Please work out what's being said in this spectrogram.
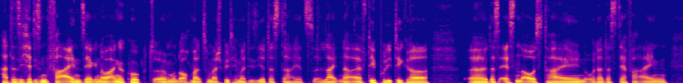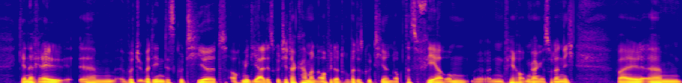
hatte sich ja diesen Verein sehr genau angeguckt ähm, und auch mal zum Beispiel thematisiert, dass da jetzt leitende AfD-Politiker äh, das Essen austeilen oder dass der Verein generell ähm, wird über den diskutiert, auch medial diskutiert. Da kann man auch wieder darüber diskutieren, ob das fair um, äh, ein fairer Umgang ist oder nicht, weil ähm,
